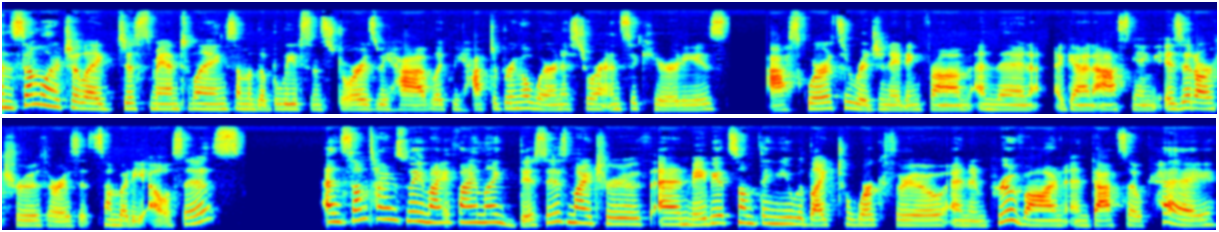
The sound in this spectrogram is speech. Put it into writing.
and similar to like dismantling some of the beliefs and stories we have, like we have to bring awareness to our insecurities, ask where it's originating from, and then again asking, is it our truth or is it somebody else's? And sometimes we might find like, this is my truth, and maybe it's something you would like to work through and improve on, and that's okay.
